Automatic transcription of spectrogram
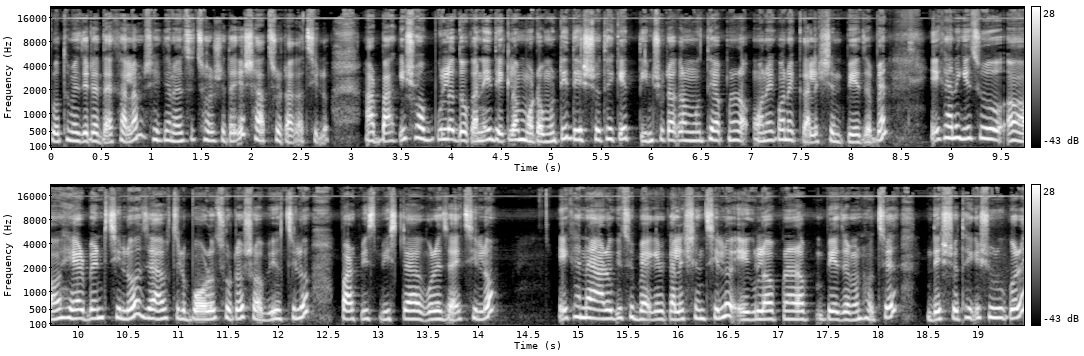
প্রথমে যেটা দেখালাম, সেখানে হচ্ছে ছশো থেকে সাতশো টাকা ছিল। আর বাকি সবগুলো দোকানেই দেখলাম মোটামুটি দেড়শো থেকে তিনশো টাকার মধ্যে আপনারা অনেক অনেক কালেকশন পেয়ে যাবেন। এখানে কিছু হেয়ার ব্যান্ড ছিল, যা হচ্ছিল বড়, ছোট, সবই হচ্ছিল পার পিস বিশ টাকা করে যাইছিল এখানে আরও কিছু ব্যাগের কালেকশন ছিল, এগুলো আপনারা পেয়ে যাবেন হচ্ছে দেড়শো থেকে শুরু করে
